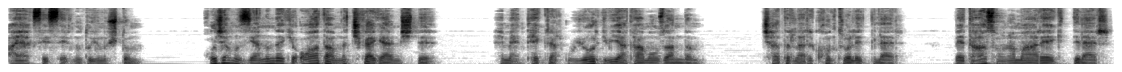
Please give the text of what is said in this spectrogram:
Ayak seslerini duymuştum. Hocamız yanındaki o adamla çıka gelmişti. Hemen tekrar uyuyor gibi yatağıma uzandım. Çadırları kontrol ettiler ve daha sonra mağaraya gittiler.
